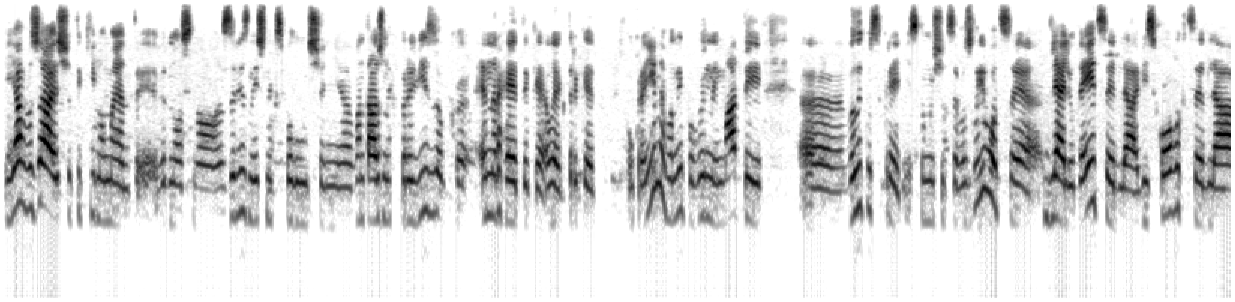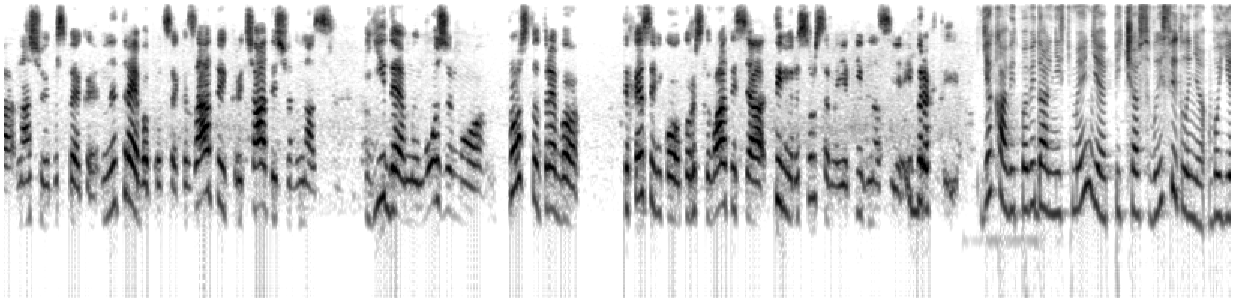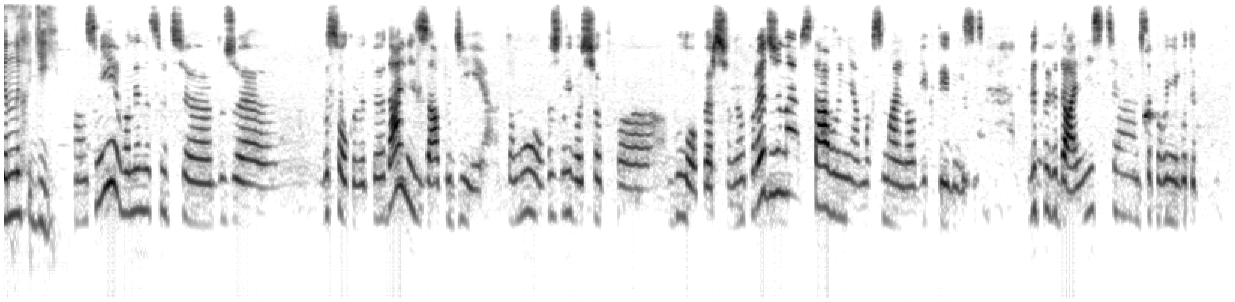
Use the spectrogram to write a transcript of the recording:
Я вважаю, що такі моменти відносно залізничних сполучень, вантажних перевізок, енергетики, електрики України вони повинні мати е, велику секретність, тому що це важливо. Це для людей, це для військових, це для нашої безпеки. Не треба про це казати, кричати, що до нас їде, ми можемо. Просто треба тихесенько користуватися тими ресурсами, які в нас є, і берегти. Яка відповідальність медіа під час висвітлення воєнних дій? ЗМІ вони несуть е, дуже високу відповідальність за події, тому важливо, щоб е, було перше неупереджене ставлення, максимальна об'єктивність, відповідальність. Е, Це повинні бути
